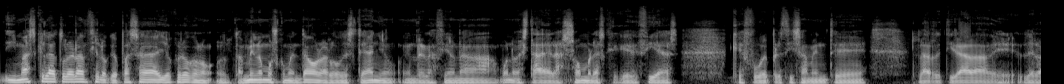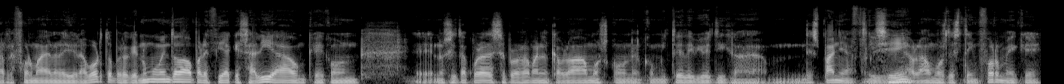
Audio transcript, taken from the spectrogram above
y más que la tolerancia, lo que pasa, yo creo que lo- también lo hemos comentado a lo largo de este año en relación a, bueno, esta de las sombras que, que decías que fue precisamente la retirada de, de la reforma de la ley del aborto, pero que en un momento dado parecía que salía, aunque con, eh, no sé si te acuerdas de ese programa en el que hablábamos con el Comité de Bioética de España y Sí. hablábamos de este informe que,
